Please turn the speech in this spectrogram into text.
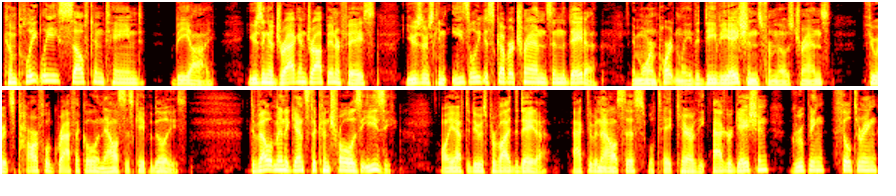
Completely self contained BI. Using a drag and drop interface, users can easily discover trends in the data, and more importantly, the deviations from those trends through its powerful graphical analysis capabilities. Development against the control is easy. All you have to do is provide the data. Active Analysis will take care of the aggregation, grouping, filtering,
